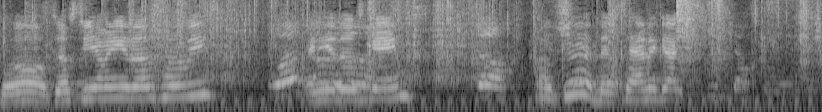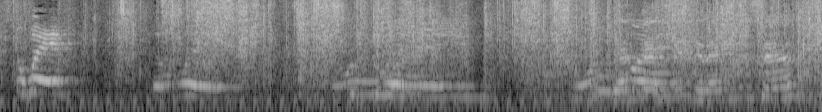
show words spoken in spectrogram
Cool. Just do you have any of those movies? What? Any of those games? No. Oh, good. Then Santa got. The wave. The wave. What's the wave? You got that thing that Angus had?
